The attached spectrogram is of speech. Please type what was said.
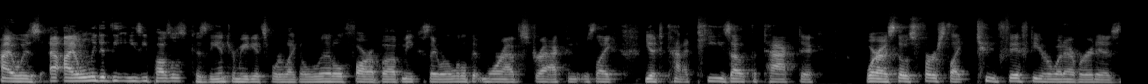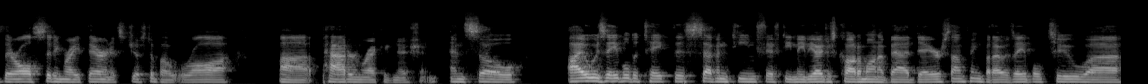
I was, I only did the easy puzzles because the intermediates were like a little far above me because they were a little bit more abstract, and it was like you had to kind of tease out the tactic. Whereas those first like 250 or whatever it is, they're all sitting right there, and it's just about raw uh, pattern recognition. And so I was able to take this 1750. Maybe I just caught him on a bad day or something, but I was able to. Uh,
